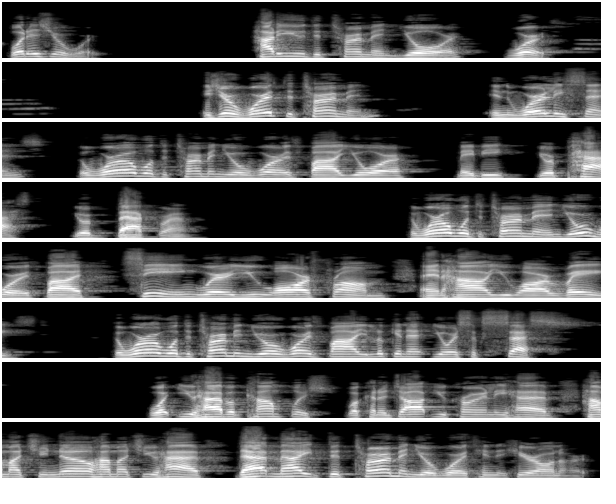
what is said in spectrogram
What is your worth? How do you determine your worth? Is your worth determined in worldly sense? The world will determine your worth by your, maybe your past, your background. The world will determine your worth by seeing where you are from and how you are raised. The world will determine your worth by looking at your success. What you have accomplished, what kind of job you currently have, how much you know, how much you have. That might determine your worth here on earth.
